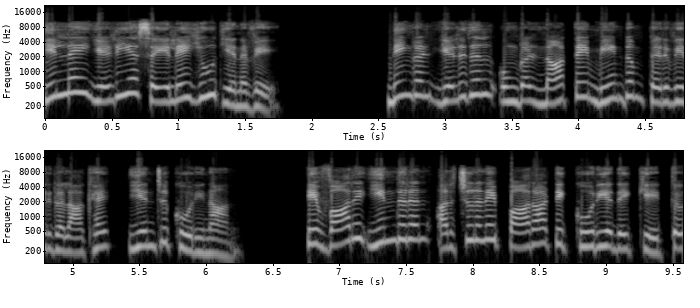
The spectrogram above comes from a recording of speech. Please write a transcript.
இல்லை எளிய செயலே யூத் எனவே. நீங்கள் எளிதில் உங்கள் நாட்டை மீண்டும் பெறுவீர்களாக என்று கூறினான். இவ்வாறு இந்திரன் அர்ஜுனனை பாராட்டிக் கூறியதைக் கேட்டு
